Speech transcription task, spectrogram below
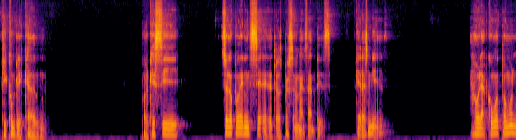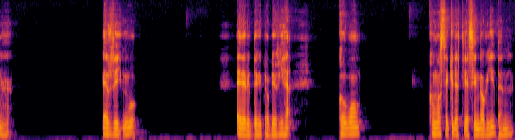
Qué complicado. Porque si solo poder ser de otras personas antes que las mías. Ahora, ¿cómo tomo la, el ritmo de, de, mi propia vida, cómo, cómo sé que lo estoy haciendo bien también.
